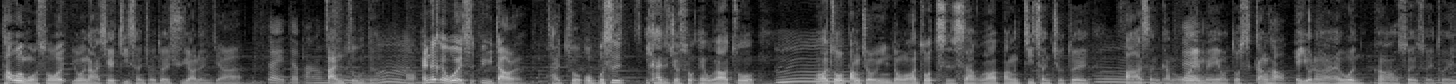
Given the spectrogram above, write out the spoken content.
他问我说有哪些基层球队需要人家对的帮赞助的，哦，哎，那个我也是遇到了才做，我不是一开始就说，哎，我要做，嗯，我要做棒球运动，我要做慈善，我要帮基层球队发声干嘛？我也没有，都是刚好，哎，有人来问，刚好顺水推。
